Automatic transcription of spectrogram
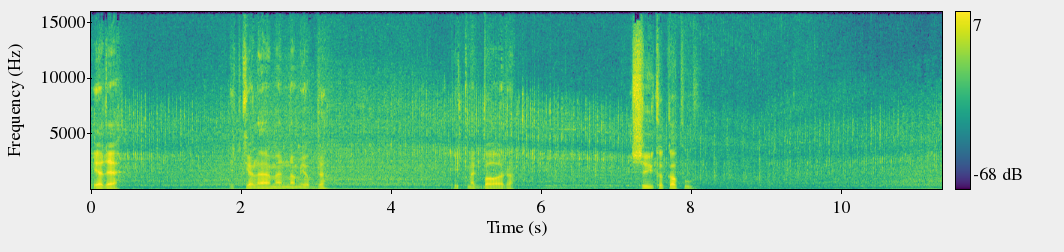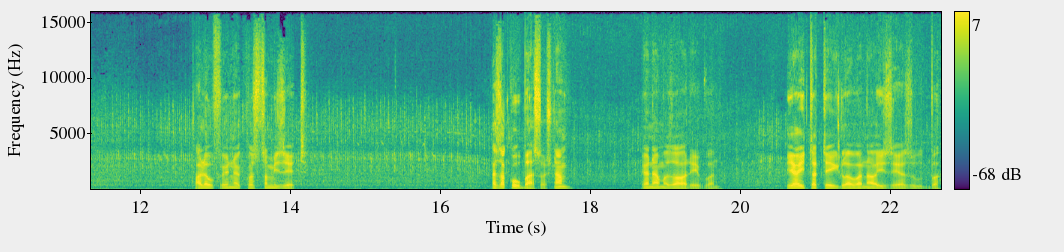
Ja de. Itt kell elmennem jobbra. Itt meg balra. Szűk a kapu. Halló főnök, hoztam izét. Ez a kóbászos, nem? Ja nem, az arrébb van. Ja, itt a tégla van a izé az útba.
